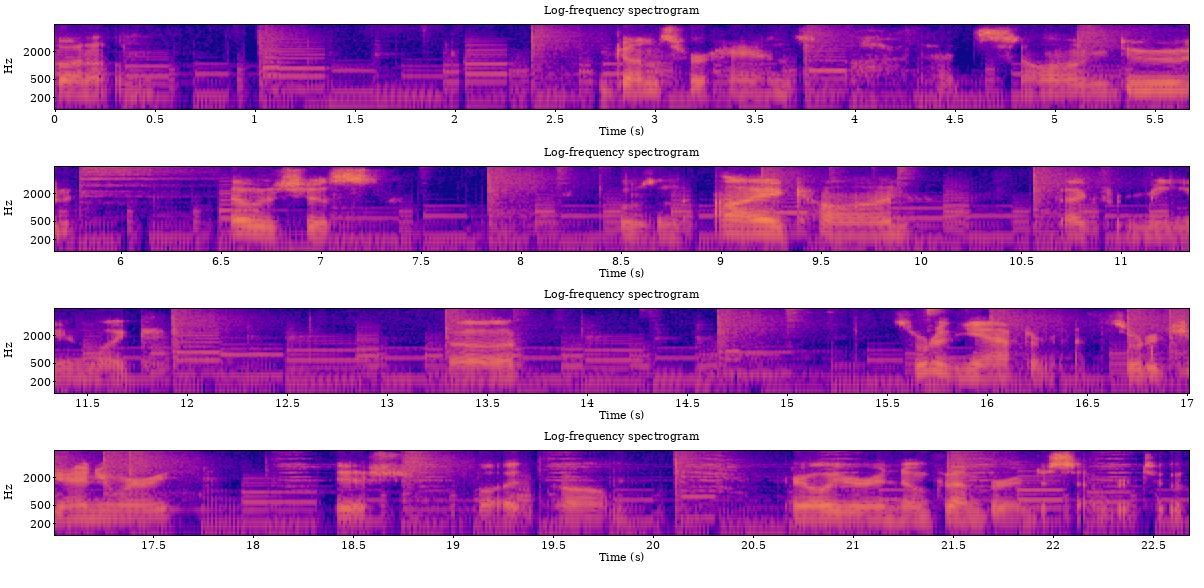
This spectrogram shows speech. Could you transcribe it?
But um, Guns for Hands. Oh, that song, dude. That was just. It was an icon back for me in like uh sort of the aftermath, sort of January ish, but um earlier in November and December too.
